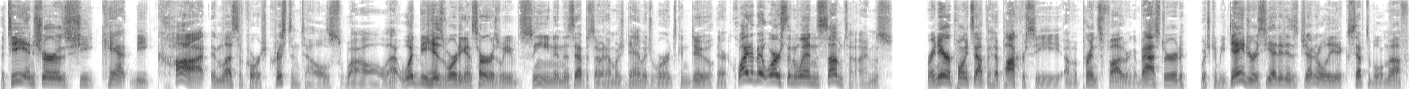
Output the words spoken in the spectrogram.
The tea ensures she can't be caught unless, of course, Criston tells. While that would be his word against hers, we've seen in this episode how much damage words can do. They're quite a bit worse than winds sometimes. Rhaenyra points out the hypocrisy of a prince fathering a bastard, which can be dangerous, yet it is generally acceptable enough.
